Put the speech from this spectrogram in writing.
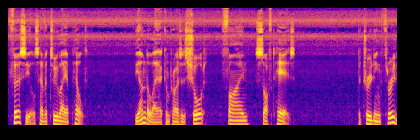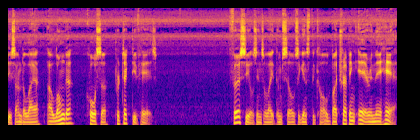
Fur seals have a two layer pelt. The underlayer comprises short, fine, soft hairs. Protruding through this underlayer are longer, coarser, protective hairs. Fur seals insulate themselves against the cold by trapping air in their hair.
